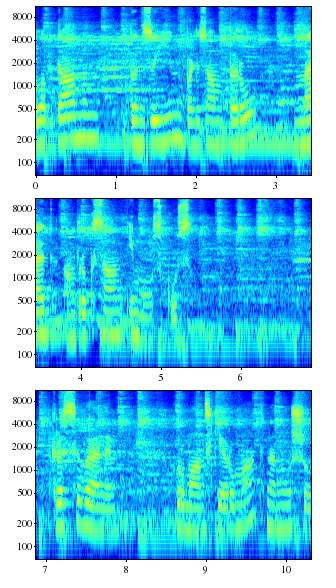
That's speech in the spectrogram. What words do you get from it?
лавданом, бензоїн, бальзам перу, мед, амброксан і мускус. Красивений гурманський аромат наношу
